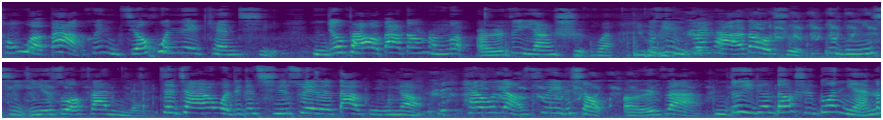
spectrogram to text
从我爸和你结婚那天起，你就把我爸当成个儿子一样使唤，又给你端茶倒水，又给你洗衣做饭的，再加上我这个七岁的大姑娘，还有两岁的小儿子，你都已经当十多年的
